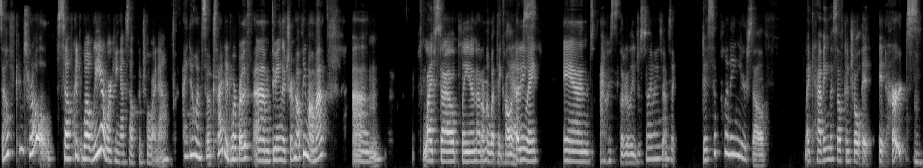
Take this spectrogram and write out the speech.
Self control. Self control. well, we are working on self control right now. I know. I'm so excited. We're both um, doing the Trim Healthy Mama um, lifestyle plan. I don't know what they call yes. it, but anyway. And I was literally just telling myself, I was like, disciplining yourself, like having the self control, it it hurts mm.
